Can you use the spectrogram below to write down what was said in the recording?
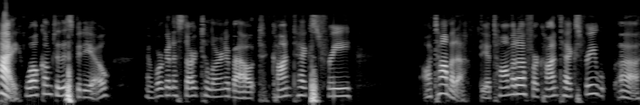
Hi, welcome to this video and we're going to start to learn about context-free automata, the automata for context-free uh,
